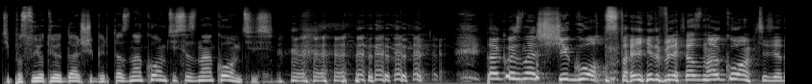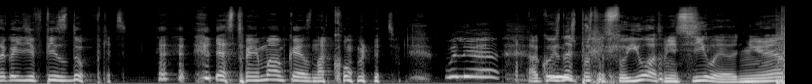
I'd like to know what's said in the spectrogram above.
типа, сует ее дальше, говорит, ознакомьтесь, ознакомьтесь. Такой, знаешь, щегол стоит, блядь, ознакомьтесь. Я такой, иди в пизду, блядь. Я с твоей мамкой ознакомлюсь. Бля. Такой, знаешь, просто сует мне силы. Нет.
